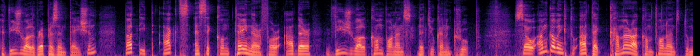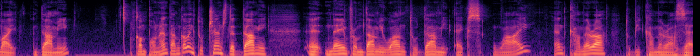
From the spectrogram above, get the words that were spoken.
visual representation, but it acts as a container for other visual components that you can group. So I'm going to add a camera component to my dummy component. I'm going to change the dummy uh, name from dummy 1 to dummy xy and camera to be camera z.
